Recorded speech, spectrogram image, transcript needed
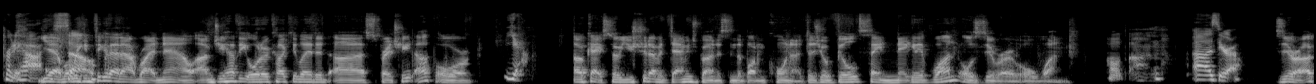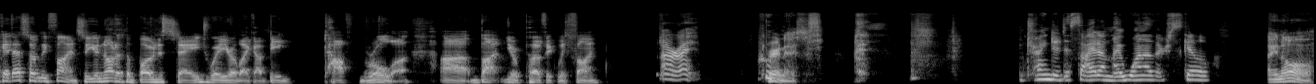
pretty high. Yeah, well, so. we can figure that out right now. Um, do you have the auto calculated uh, spreadsheet up or? Yeah. Okay, so you should have a damage bonus in the bottom corner. Does your build say negative one or zero or one? Hold on. Uh, zero. Zero. Okay, that's totally fine. So you're not at the bonus stage where you're like a big tough brawler, uh, but you're perfectly fine. All right. Very nice. I'm trying to decide on my one other skill. I know.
